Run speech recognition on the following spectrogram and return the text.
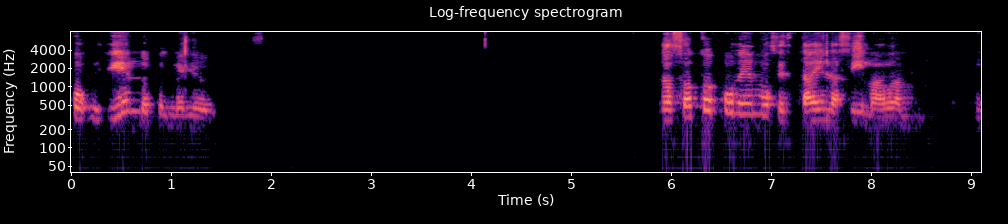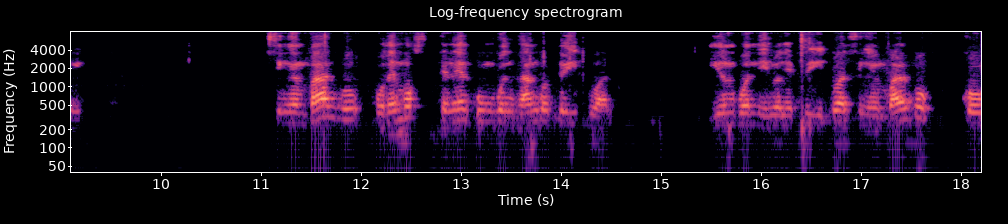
corrigiendo por medio de Nosotros podemos estar en la cima ahora mismo. Sin embargo, podemos tener un buen rango espiritual y un buen nivel espiritual. Sin embargo, con,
